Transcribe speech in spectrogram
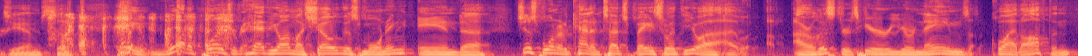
Jim. So, hey, what a pleasure to have you on my show this morning, and uh, just wanted to kind of touch base with you. Uh, I- our listeners hear your names quite often.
